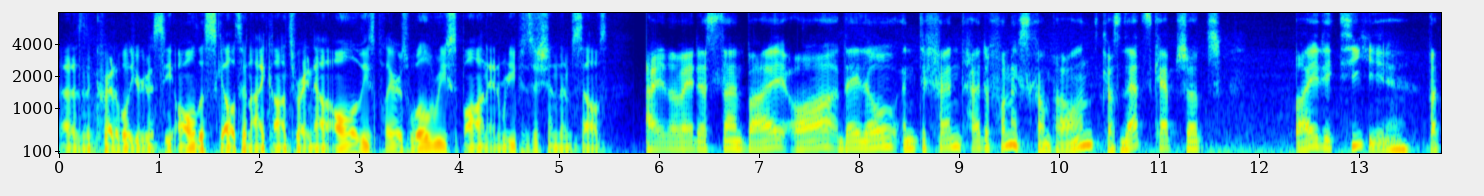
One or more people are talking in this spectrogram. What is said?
That is incredible. You're going to see all the skeleton icons right now. All of these players will respawn and reposition themselves. Either way, they stand by or they go and defend Hydroponics compound because that's captured by the T. But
